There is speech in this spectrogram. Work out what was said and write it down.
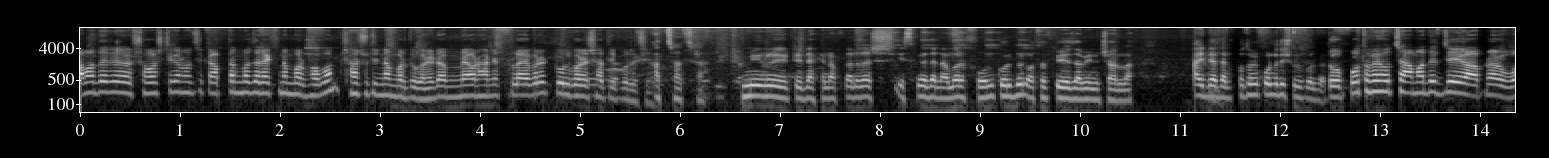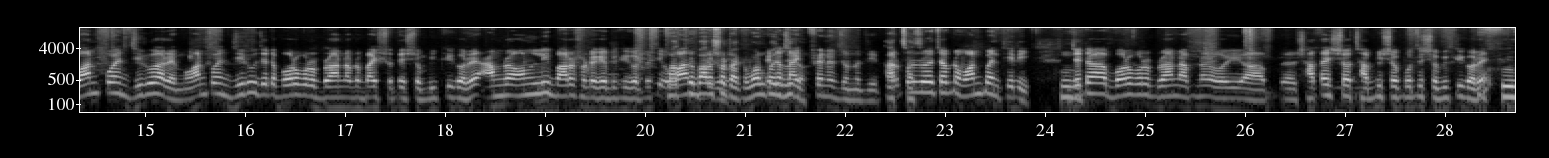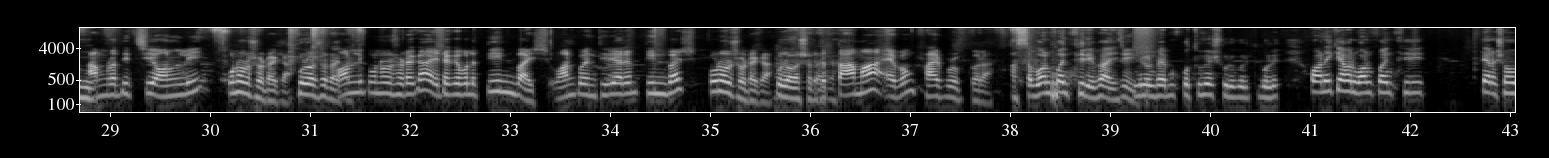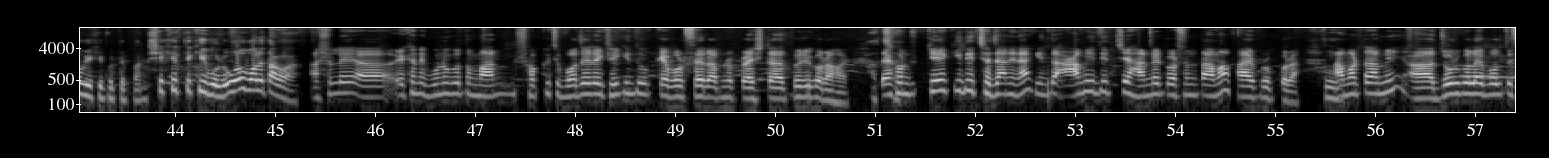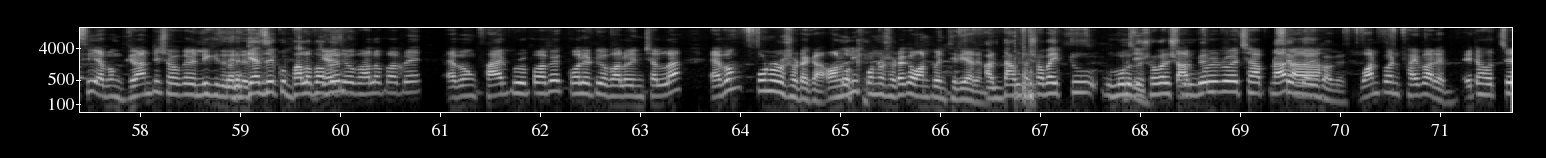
আমাদের সহজ ঠিকানা হচ্ছে কাপ্তান বাজার এক নম্বর ভবন, সাতষট্টি নম্বর দোকান। এটা মেয়র হানিফ ফ্লাইওভারের টুল ঘরের সাথে পড়েছে। আচ্ছা আচ্ছা। মিউনিটি দেখেন, আপনারা স্ক্রিনে নাম্বার ফোন করবেন অথবা পেয়ে যাবেন, ইনশাআল্লাহ। আইডিয়া দেন প্রথমে কোনটা দিয়ে শুরু করবেন? তো প্রথমে হচ্ছে আমাদের যে আপনার যেটা বড় বড় ব্র্যান্ড বিক্রি করে আমরা অনলি বারোশো টাকায় বিক্রি করতেছি মাত্র 1.0 টাকা ওয়ান এটা পয়েন্ট লাইট ফ্যানের জন্য জি তারপরে। রয়েছে আপনার ওয়ান পয়েন্ট থ্রি হুম। যেটা বড় বড় ব্র্যান্ড আপনার ওই সাতাইশশো ছাব্বিশশো পঁচিশশো বিক্রি করে। আমরা দিচ্ছি অনলি পনেরোশো টাকা। পনেরোশো টাকা। অনলি পনেরোশো টাকা এটাকে বলে তিন বাইশ one point three R M তিন বাইশ পনেরোশো টাকা। তামা এবং ফায়ার প্রুফ করা। আচ্ছা ওয়ান পয়েন্ট থ্রি ভাই মিলন ভাই আমি প্রথমে শুরু করতে বলি। অনেকে আবার ওয়ান পয়েন্ট থ্রি তেরোশো বিক্রি করতে পারে। সেক্ষেত্রে কি বলব? ও বলে তামা আসলে এখানে গুণগত মান সবকিছু বজায় রেখেই কিন্তু কেবলস এর আপনার প্রাইসটা তৈরি করা হয়। আচ্ছা। এখন কে কি দিচ্ছে জানি না কিন্তু আমি দিচ্ছি হান্ড্রেড পার্সেন্ট তামা ফায়ার প্রুফ করা আমারটা আমি জোর গলায় বলতেছি এবং গ্যারান্টি সহকারে লিখিত মানে। গ্যাজে খুব ভালো গ্যাজও ভালো পাবে এবং ফায়ার প্রুফ পাবে কোয়ালিটিও ভালো ইনশাল্লাহ। এবং পনেরোশো টাকা অনলি পনেরোশো টাকা one point three R M আর দামটা সবাই একটু মনোযোগ সহকারে তারপরে রয়েছে আপনার one point five R M এটা হচ্ছে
